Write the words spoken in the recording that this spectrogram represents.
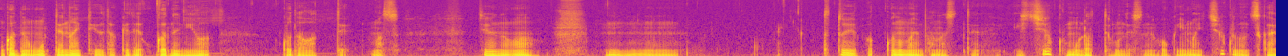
お金を持ってないっていうだけでお金にはこだわってます。っていうのはうん例えばこの前話って1億もらってもですね僕今1億の使い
